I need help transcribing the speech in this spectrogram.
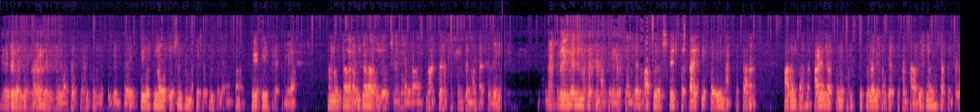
ಎಲ್ರಿಗೂ ನಮಸ್ಕಾರ ನನ್ನ ಇವತ್ತು ನಾವು ದುಷ್ಯಂತ ಮತ್ತು ಶಕುಂತಲೆ ಅಂತ ಭೇಟಿ ಪ್ರಯತ್ನ ಅನ್ನುವಂತಹ ಅವರ ನಾಟಕ ಕುರಿತಂತೆ ಮಾತಾಡ್ತಿದ್ದೀವಿ. ನಾಟಕದ ಇನ್ನೇನನ್ನು ಕುರಿತು ಮಾತಾಡಬೇಕು ಅಂದ್ರೆ, ಭಾರತದ ಶ್ರೇಷ್ಠ ಸಾಹಿತಿ, ಕವಿ, ನಾಟಕಕಾರ ಆದಂತಹ ಕಾಳಿದಾಸನ ಸಂಸ್ಕೃತದಲ್ಲಿ ಬರೆದಿರ್ತಕ್ಕಂತಹ ಅಭಿಜ್ಞಾನ ಶಕುಂತಲ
